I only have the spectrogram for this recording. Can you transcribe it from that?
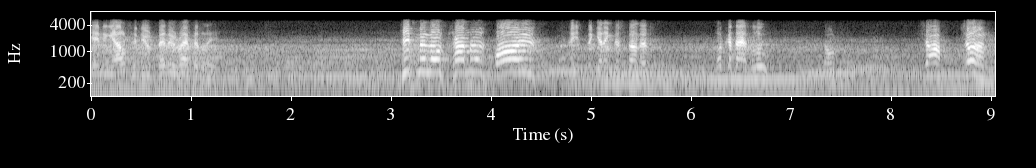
Gaining altitude very rapidly. Keep him in those cameras, boys. He's beginning to stun it. Look at that loop. Those sharp turns.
